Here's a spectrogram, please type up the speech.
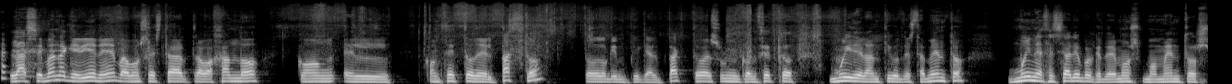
La semana que viene vamos a estar trabajando con el concepto del pacto, todo lo que implica el pacto. Es un concepto muy del Antiguo Testamento, muy necesario porque tenemos momentos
